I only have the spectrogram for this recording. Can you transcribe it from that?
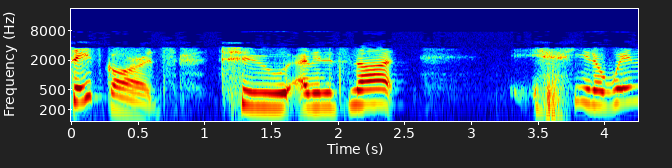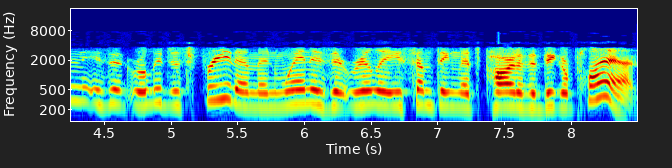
safeguards. To I mean, it's not you know, when is it religious freedom and when is it really something that's part of a bigger plan?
